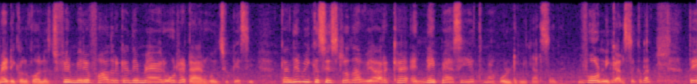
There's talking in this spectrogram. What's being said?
ਮੈਡੀਕਲ ਕਾਲਜ ਫਿਰ ਮੇਰੇ ਫਾਦਰ ਕਹਿੰਦੇ ਮੈਂ ਉਹ ਰਿਟਾਇਰ ਹੋ ਚੁੱਕੇ ਸੀ। ਕਹਿੰਦੇ ਵੀ ਇੱਕ ਸਿਸਟਰ ਦਾ ਵਿਆਹ ਰੱਖਿਆ ਇੰਨੇ ਪੈਸੇ ਇਹ ਤਾਂ ਮੈਂ ਹੋਲਡ ਨਹੀਂ ਕਰ ਸਕਦਾ ਅਫੋਰਡ ਨਹੀਂ ਕਰ ਸਕਦਾ। ਤੇ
